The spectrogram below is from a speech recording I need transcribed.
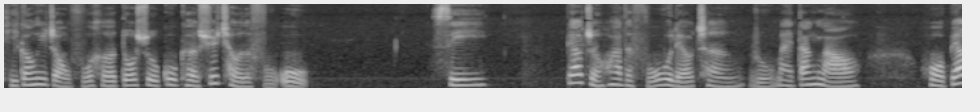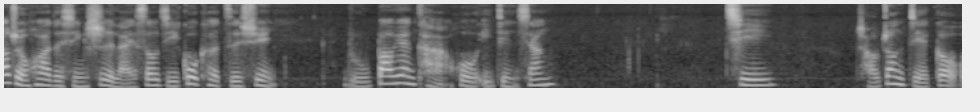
提供一种符合多数顾客需求的服务。C. 标准化的服务流程，如麦当劳。或标准化的形式来搜集顾客资讯，如抱怨卡或意见箱。七，槽状结构。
